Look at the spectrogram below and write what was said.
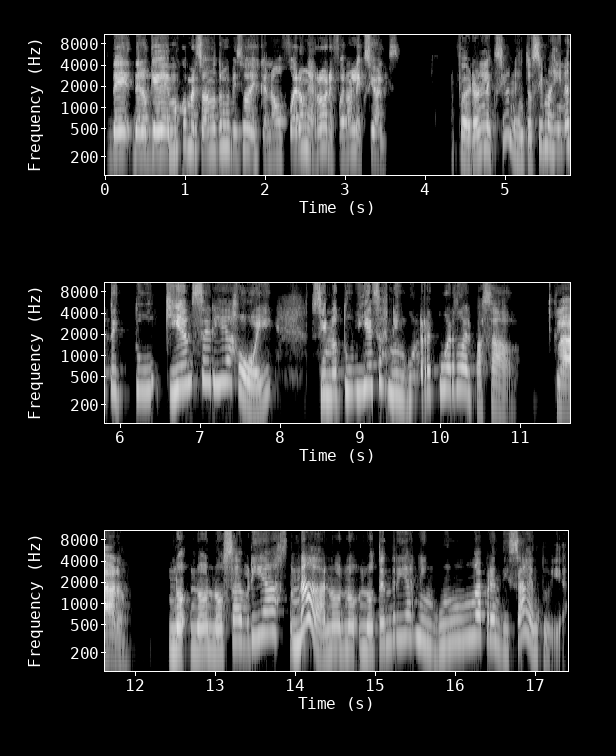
de, de lo que hemos conversado en otros episodios, que no fueron errores, fueron lecciones fueron lecciones. Entonces imagínate tú, ¿quién serías hoy si no tuvieses ningún recuerdo del pasado? Claro. No, no, no sabrías nada, no, no, no tendrías ningún aprendizaje en tu vida.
